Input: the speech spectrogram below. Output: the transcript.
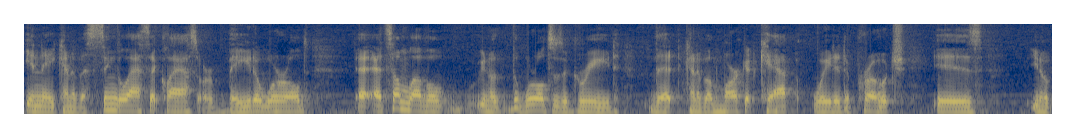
in a kind of a single asset class or beta world, at some level, you know, the world has agreed that kind of a market cap weighted approach is, you know,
